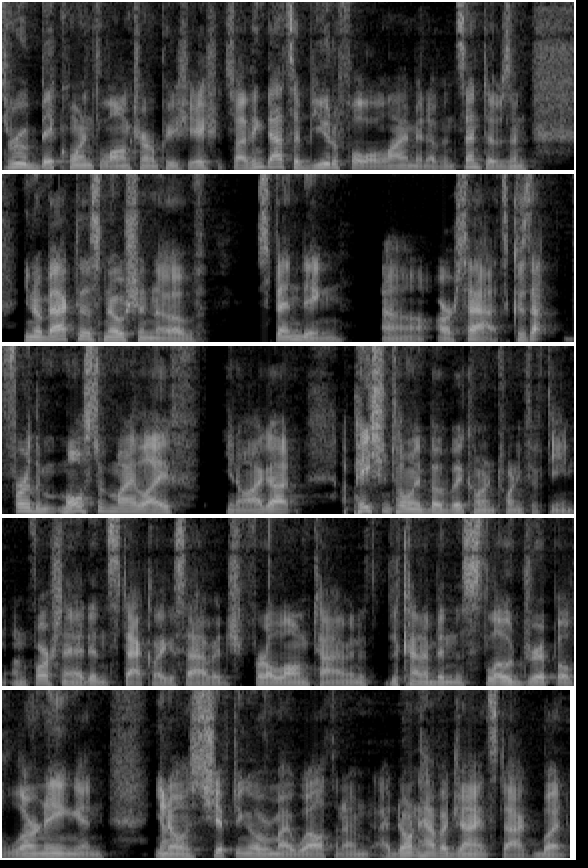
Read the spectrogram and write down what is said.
through bitcoin's long-term appreciation so i think that's a beautiful alignment of incentives and you know, back to this notion of spending uh, our sats, because that for the most of my life, you know, I got a patient told me about Bitcoin in 2015. Unfortunately, I didn't stack like a savage for a long time, and it's kind of been the slow drip of learning and you yeah. know shifting over my wealth. And I'm I don't have a giant stack, but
